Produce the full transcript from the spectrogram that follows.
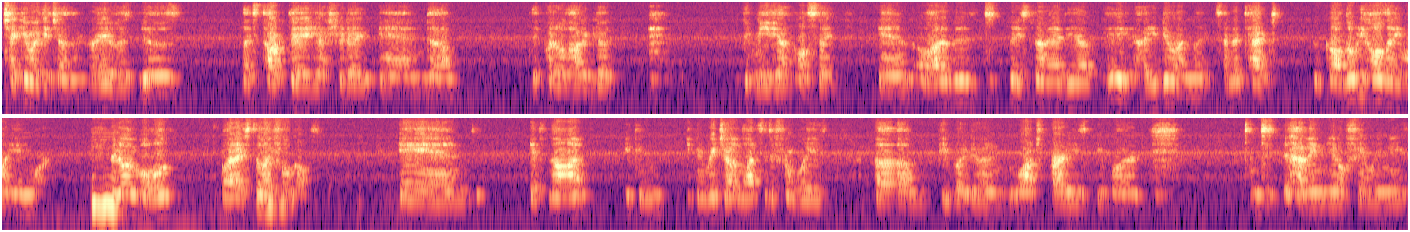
check in with each other, right? It was, it was Let's Talk Day yesterday, and um, they put a lot of good, good media, I'll say, and a lot of it is just based on the idea of, hey, how you doing? Like, send a text, call. Nobody calls anybody anymore. Mm-hmm. I know I'm old, but I still like phone calls. And if not, you can you can reach out in lots of different ways. Um, people are doing watch parties. People are just having you know family meetings.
